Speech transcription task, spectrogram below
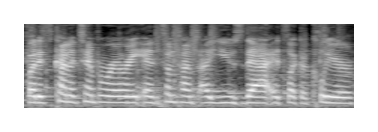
but it's kind of temporary. And sometimes I use that. It's like a clear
